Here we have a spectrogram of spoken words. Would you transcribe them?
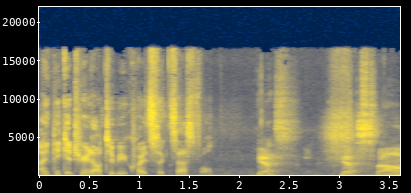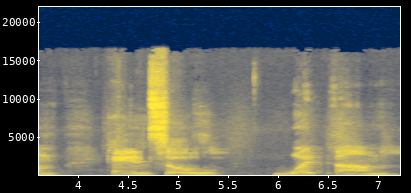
I think it turned out to be quite successful. Yes, yes. Um, and so, what? Um,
